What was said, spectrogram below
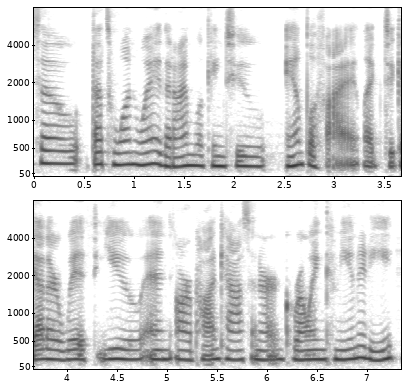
so that's one way that I'm looking to amplify, like together with you and our podcast and our growing community,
